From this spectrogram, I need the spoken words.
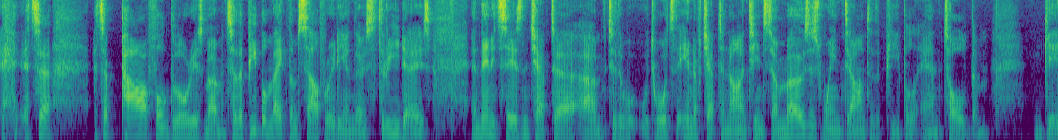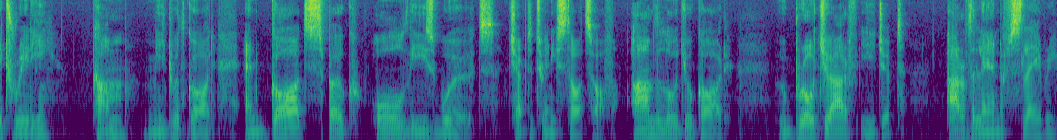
It's a it's a powerful, glorious moment. So the people make themselves ready in those three days, and then it says in chapter um, to the towards the end of chapter 19. So Moses went down to the people and told them, "Get ready, come meet with God." And God spoke all these words. Chapter 20 starts off: "I'm the Lord your God, who brought you out of Egypt." Out of the land of slavery.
